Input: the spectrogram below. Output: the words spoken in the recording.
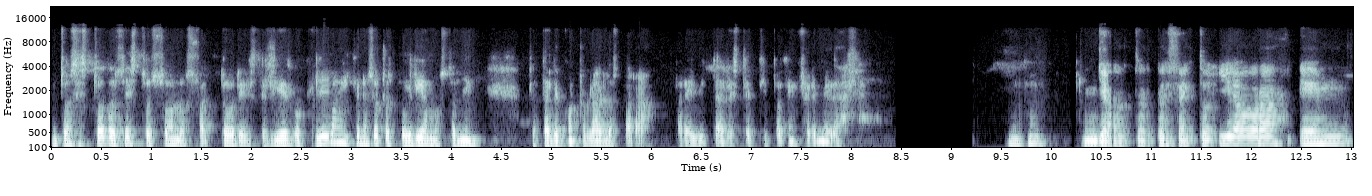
Entonces, todos estos son los factores de riesgo que llevan y que nosotros podríamos también tratar de controlarlos para, para evitar este tipo de enfermedad. Ya, doctor, perfecto. Y ahora, em,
